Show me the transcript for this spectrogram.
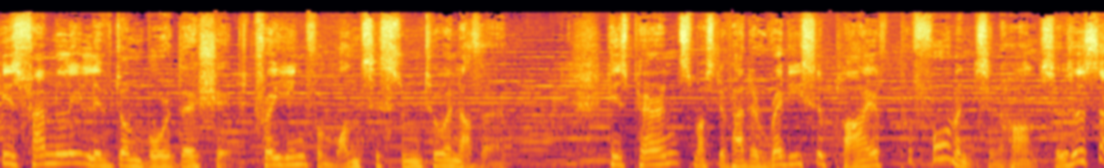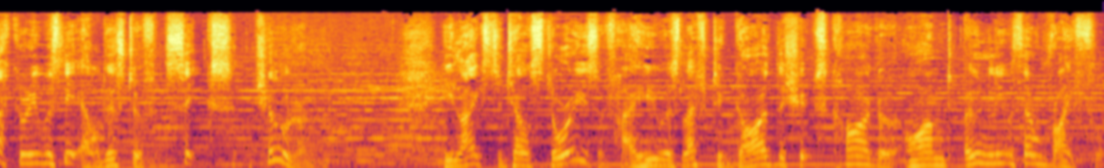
His family lived on board their ship, trading from one system to another. His parents must have had a ready supply of performance enhancers, as Zachary was the eldest of six children. He likes to tell stories of how he was left to guard the ship's cargo armed only with a rifle.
